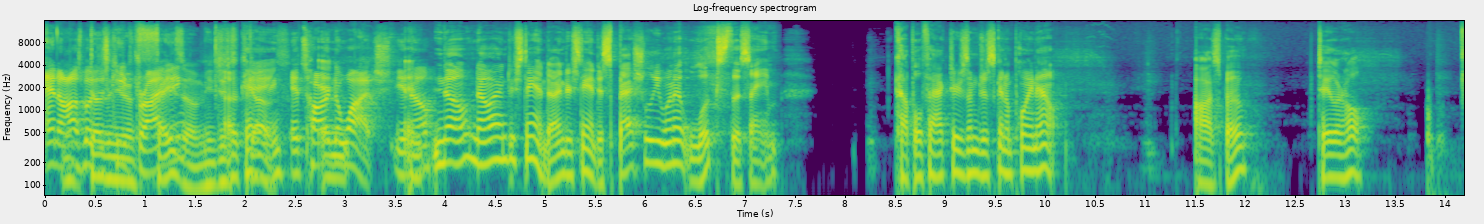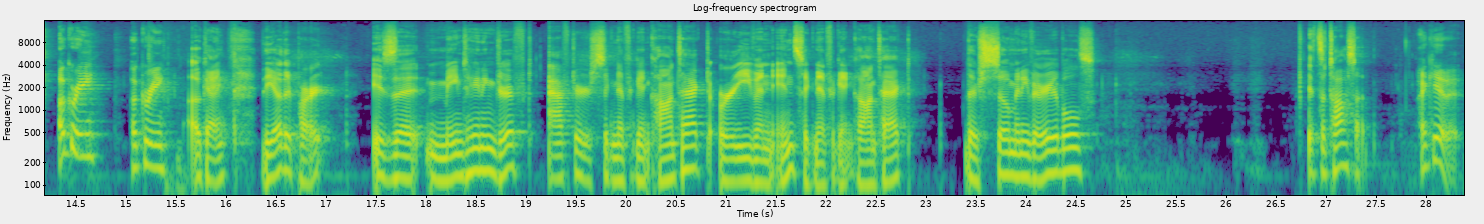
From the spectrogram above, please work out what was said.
And Aasbø just keeps driving. him. He just Okay. goes. It's hard to watch, you know? No, no, I understand. I understand, especially when it looks the same. Couple factors I'm just going to point out. Aasbø, Taylor Hull. Agree. Agree. Okay. The other part is that maintaining drift after significant contact or even insignificant contact, there's so many variables. It's a toss up. I get it.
